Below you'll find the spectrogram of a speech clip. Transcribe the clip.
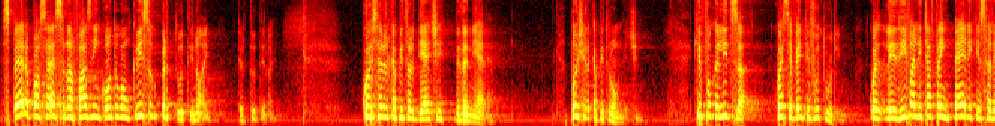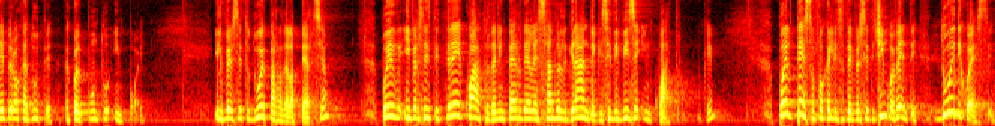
Spero possa essere una fase di incontro con Cristo per tutti noi. Per tutti noi. Questo era il capitolo 10 di Daniele. Poi c'è il capitolo 11, che focalizza questi eventi futuri, le rivalità tra imperi che sarebbero accadute da quel punto in poi. Il versetto 2 parla della Persia, poi i versetti 3 e 4 dell'impero di Alessandro il Grande che si divise in quattro. Okay? Poi il testo focalizza dai versetti 5 a 20, due di questi,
